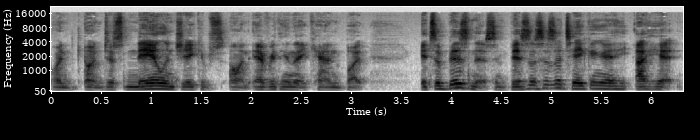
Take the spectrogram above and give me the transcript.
on on just nailing Jacobs on everything they can, but it's a business and businesses are taking a, a hit.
